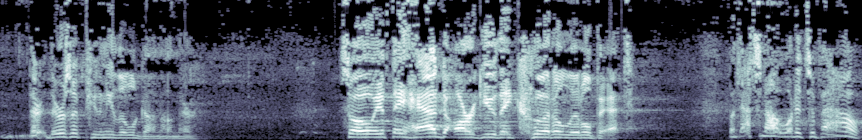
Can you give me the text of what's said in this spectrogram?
There, there's a puny little gun on there. So if they had to argue, they could a little bit. But that's not what it's about.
